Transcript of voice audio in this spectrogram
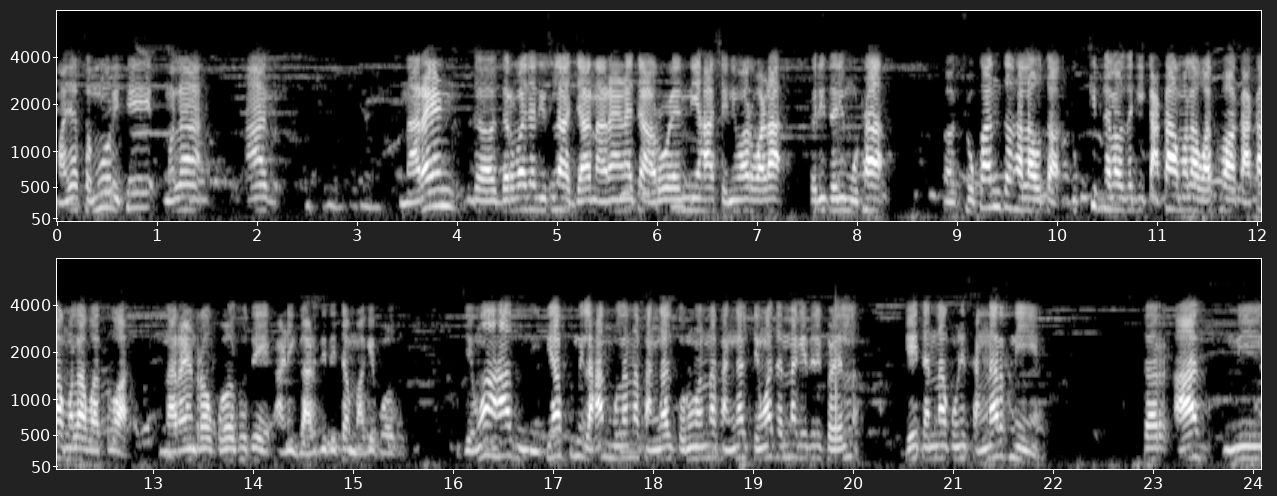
माझ्यासमोर इथे मला आज नारायण द- दरवाजा दिसला ज्या नारायणाच्या आरोळ्यांनी हा शनिवारवाडा कधीतरी मोठा शोकांत झाला होता. दुःखित झाला होता की काका मला वाचवा काका मला वाचवा. नारायणराव पळत होते आणि गाडदी त्याच्यामागे पळत होते. जेव्हा हा इतिहास तुम्ही लहान मुलांना सांगाल तरुणांना सांगाल तेव्हा त्यांना काहीतरी कळेल ना. हे त्यांना कोणी सांगणारच नाही आहे तर आज मी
